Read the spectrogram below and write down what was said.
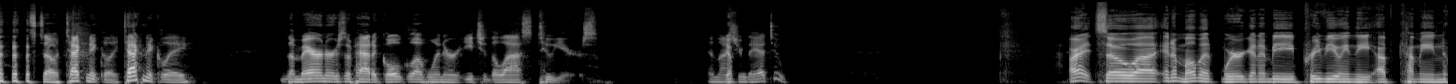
so technically, technically, the Mariners have had a Gold Glove winner each of the last two years, and last yep. year they had two. All right. So, uh, in a moment, we're going to be previewing the upcoming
